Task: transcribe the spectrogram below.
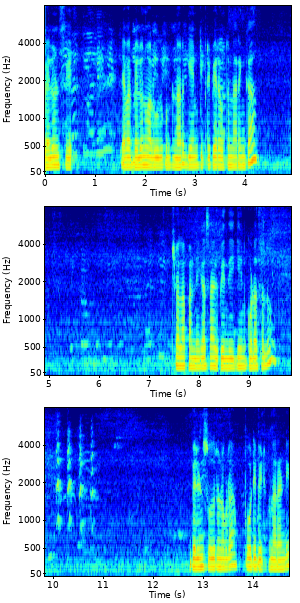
బెలూన్స్ ఎవరు బెలూన్ వాళ్ళు ఊదుకుంటున్నారు? గేమ్కి ప్రిపేర్ అవుతున్నారు ఇంకా? చాలా ఫన్నీగా సాగిపోయింది ఈ గేమ్ కూడా అసలు. బెలూన్స్ ఊదడంలో కూడా పోటీ పెట్టుకున్నారండి.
